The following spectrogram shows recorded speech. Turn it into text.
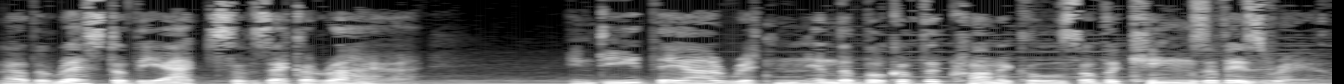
Now the rest of the acts of Zechariah Indeed, they are written in the book of the Chronicles of the Kings of Israel.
